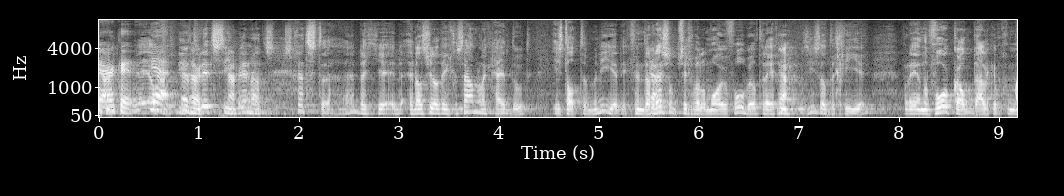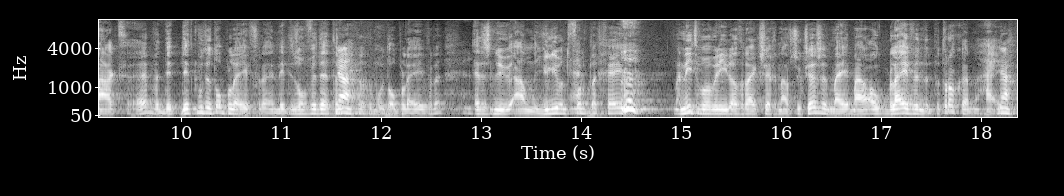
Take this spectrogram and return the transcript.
samenwerken. Ja, die trits die Bernhard schetste. Hè, dat je, en als je dat in gezamenlijkheid doet, is dat de manier. Ik vind de Ja. rest op zich wel een mooi voorbeeld, regionale energiestrategieën. Waar je aan de voorkant duidelijk hebt gemaakt, hè, dit, dit moet het opleveren. En dit is ongeveer de Ja. dat het moet opleveren. Het is nu aan jullie om het voor te geven. Maar niet op een manier dat Rijk zegt, nou succes ermee, maar ook blijvende betrokkenheid. Ja.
